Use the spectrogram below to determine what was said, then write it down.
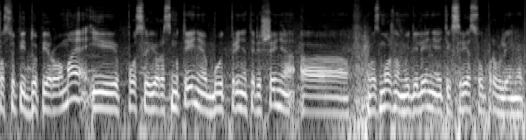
поступить до 1 мая, и после ее рассмотрения будет принято решение о возможном выделении этих средств управлению.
